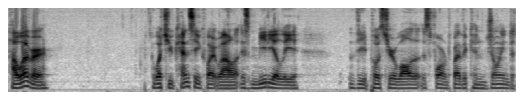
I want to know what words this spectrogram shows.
However, what you can see quite well is medially the posterior wall is formed by the conjoined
